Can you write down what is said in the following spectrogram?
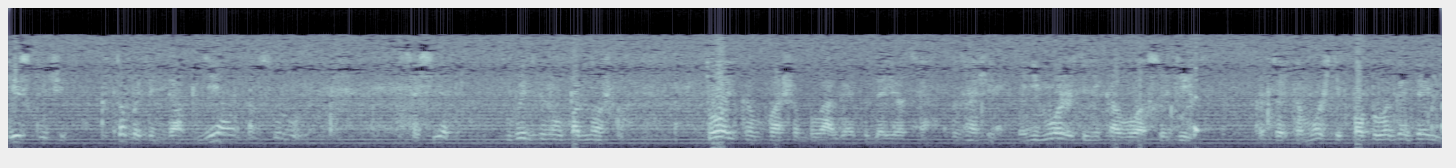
Исключительно. Кто бы это ни дал, где он там сунул? Сосед выдвинул подножку, только в ваше благо это дается. Значит, вы не можете никого осудить, вы только можете поблагодарить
